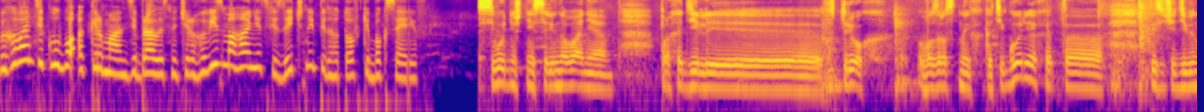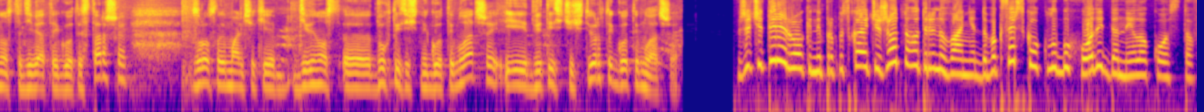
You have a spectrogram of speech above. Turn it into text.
Вихованці клубу Акерман зібрались на чергові змагання з фізичної підготовки боксерів. Сегодняшние соревнования проходили в трех возрастных категориях. Это 1099 год и старше, взрослые мальчики, 90, э, 2000 год и младше, и 2004 год и младше. Вже чотири роки, не пропускаючи жодного тренування, до боксерського клубу ходить Данило Костов.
